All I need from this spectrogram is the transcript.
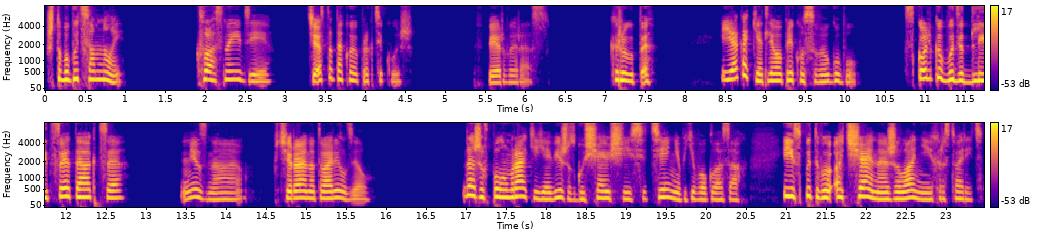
чтобы быть со мной. Классная идея. Часто такое практикуешь? В первый раз. Круто. Я кокетливо прикусываю губу. Сколько будет длиться эта акция? Не знаю. Вчера я натворил дел. Даже в полумраке я вижу сгущающиеся тени в его глазах и испытываю отчаянное желание их растворить.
